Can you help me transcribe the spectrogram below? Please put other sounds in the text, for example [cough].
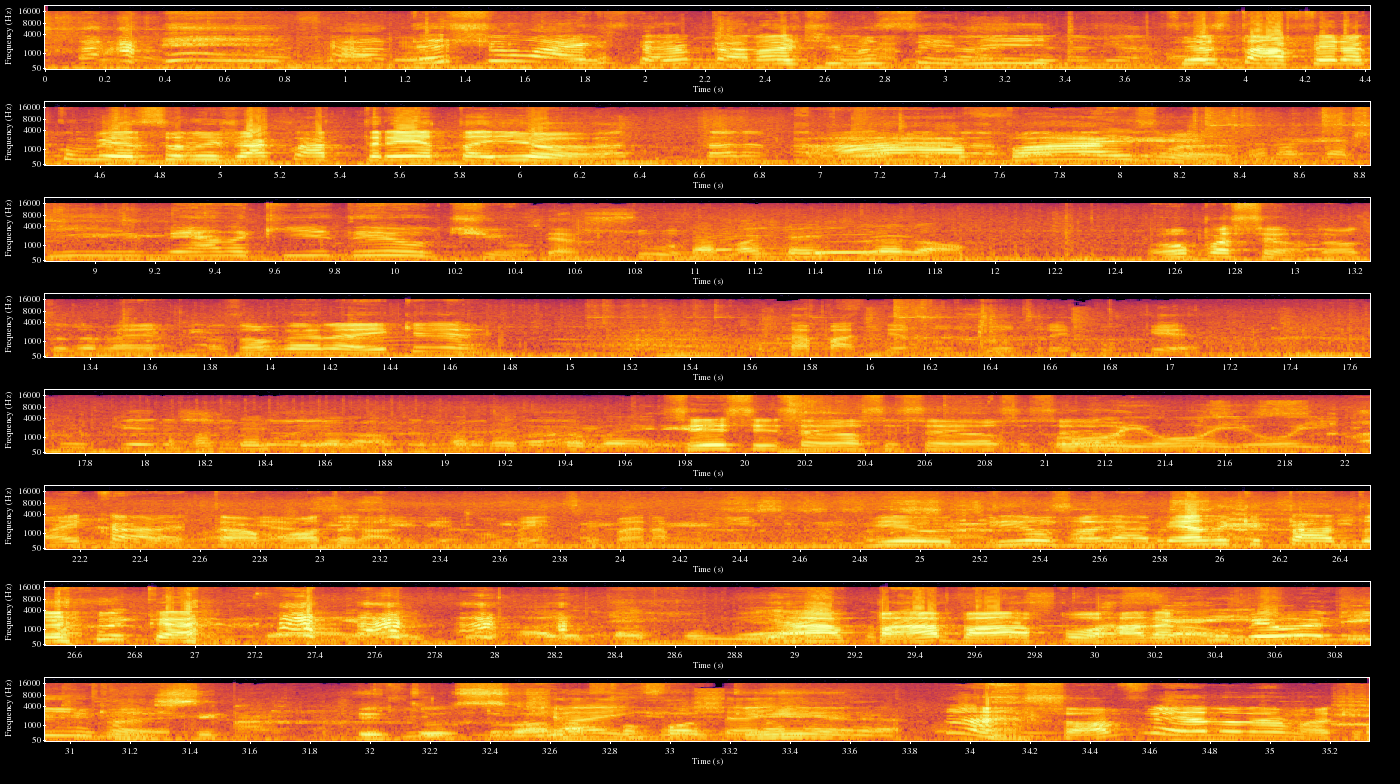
Ah, deixa o like, inscreve no canal, ativa o sininho. Sexta-feira começando já com a treta aí, ó. Ah, rapaz, mano. Que merda que deu, tio. Você é surdo? Tá baixa aí, cidadão. Opa, senhor. Não, tudo bem. Nós estamos vendo aí que... Você tá batendo nos outros aí por quê? Tá aí, cidadão. Tá baixa aí, tudo bem. Sim, sim, sou eu, sim, sou eu, sou eu. Oi, oi, oi. Ai, cara, tá uma moto aqui. Normalmente você vai na polícia. Você Meu Deus, olha a merda que tá dando, cara. Caralho, porrada tá comendo. Rapaz, a porrada E aí, comeu ali, velho. E tu só na aí, fofoquinha, né? Ah, só vendo, né, mano? Que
